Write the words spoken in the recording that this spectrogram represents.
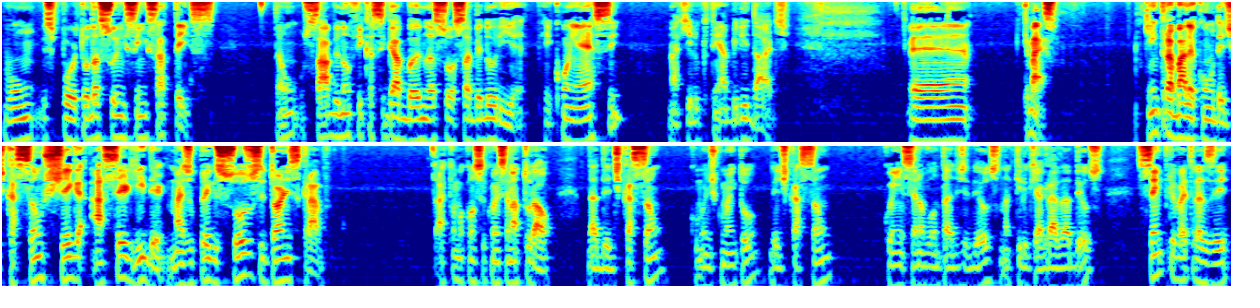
vão expor toda a sua insensatez. Então, o sábio não fica se gabando da sua sabedoria, reconhece naquilo que tem habilidade. É, que mais? Quem trabalha com dedicação chega a ser líder, mas o preguiçoso se torna escravo. Tá? Que é uma consequência natural da dedicação, como a gente comentou, dedicação, conhecendo a vontade de Deus, naquilo que agrada a Deus, sempre vai trazer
